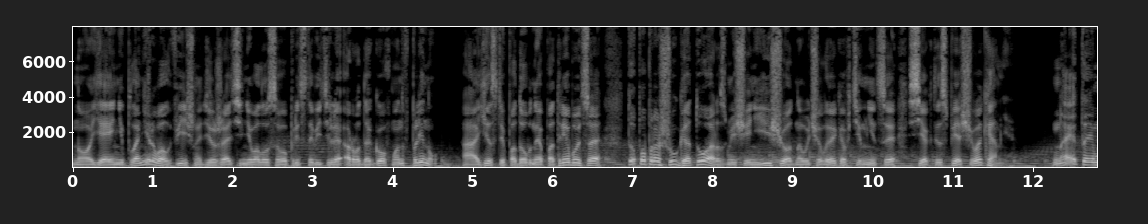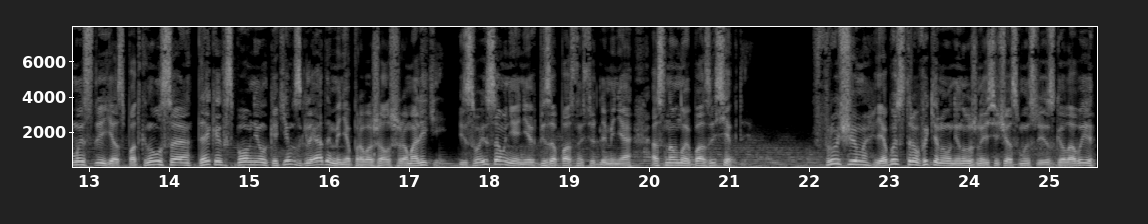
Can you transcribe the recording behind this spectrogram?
но я и не планировал вечно держать синеволосого представителя рода Гофман в плену. А если подобное потребуется, то попрошу Гато о размещении еще одного человека в темнице секты спящего камня. На этой мысли я споткнулся, так как вспомнил, каким взглядом меня провожал Шрамалики и свои сомнения в безопасности для меня основной базы секты. Впрочем, я быстро выкинул ненужные сейчас мысли из головы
